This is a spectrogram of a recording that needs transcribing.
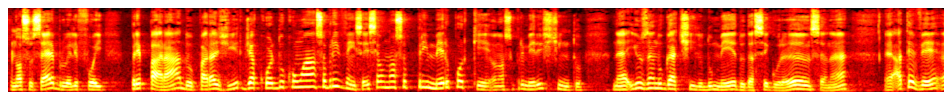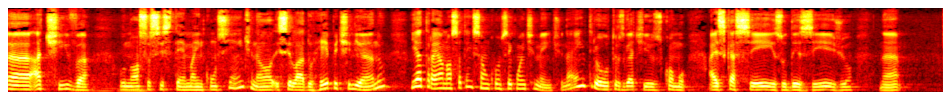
Nosso cérebro ele foi preparado para agir de acordo com a sobrevivência. Esse é o nosso primeiro porquê, é o nosso primeiro instinto. Né? E usando o gatilho do medo, da segurança, né? É, a TV uh, ah, ativa o nosso sistema inconsciente, né, esse lado reptiliano, e atrai a nossa atenção consequentemente. Né, entre outros gatilhos como a escassez, o desejo. Né.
